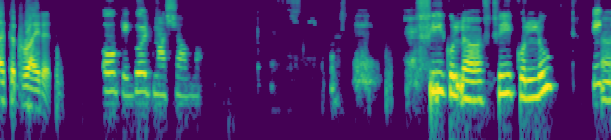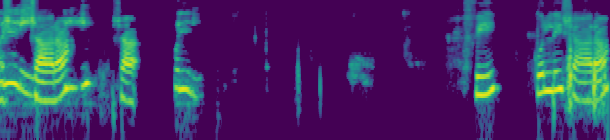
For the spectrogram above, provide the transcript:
I could ride it. Okay, good, mashallah. في كل uh, في كل Fi uh, kulli. شارع Fi في كل شارع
